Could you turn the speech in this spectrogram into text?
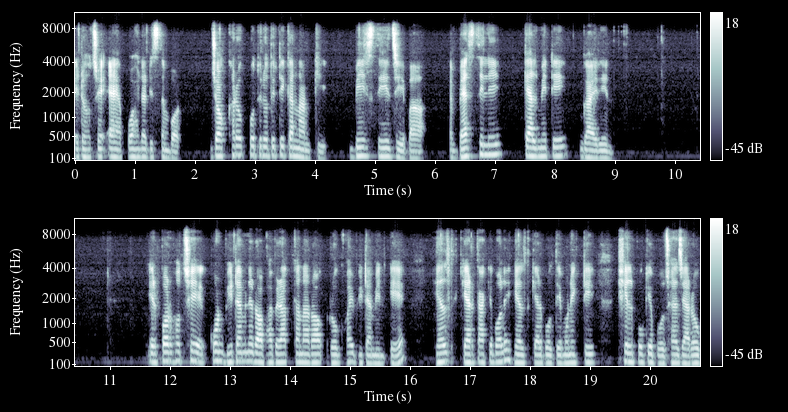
এটা হচ্ছে পহেলা ডিসেম্বর। যক্ষা রোগ প্রতিরোধী টিকার নাম কি? বিসিজি বা ব্যাসিলি ক্যালমিটি গাইরিন এরপর হচ্ছে, কোন ভিটামিনের অভাবে রাতকানা রোগ হয়? ভিটামিন এ হেলথ কেয়ার কাকে বলে? হেলথ কেয়ার বলতে এমন একটি শিল্পকে বোঝায় যা রোগ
